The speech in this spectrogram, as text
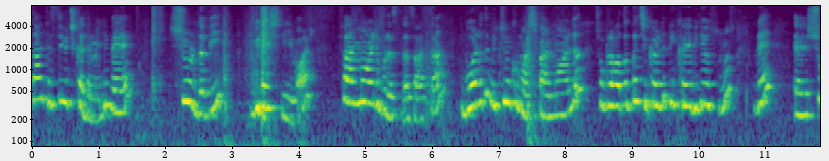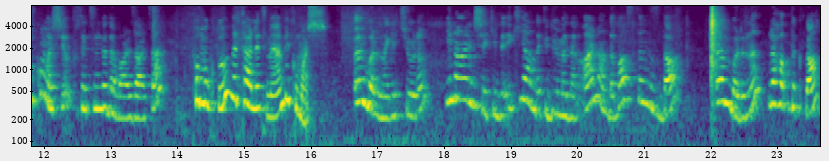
Tentesi 3 kademeli ve şurada bir güneşliği var. Fermuarlı burası da zaten. Bu arada bütün kumaş fermuarlı. Çok rahatlıkla çıkarılıp yıkayabiliyorsunuz. Ve e, şu kumaşı pusetinde de var zaten. Pamuklu ve terletmeyen bir kumaş. Ön barına geçiyorum. Yine aynı şekilde iki yandaki düğmeden aynı anda bastığınızda ön barını rahatlıkla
